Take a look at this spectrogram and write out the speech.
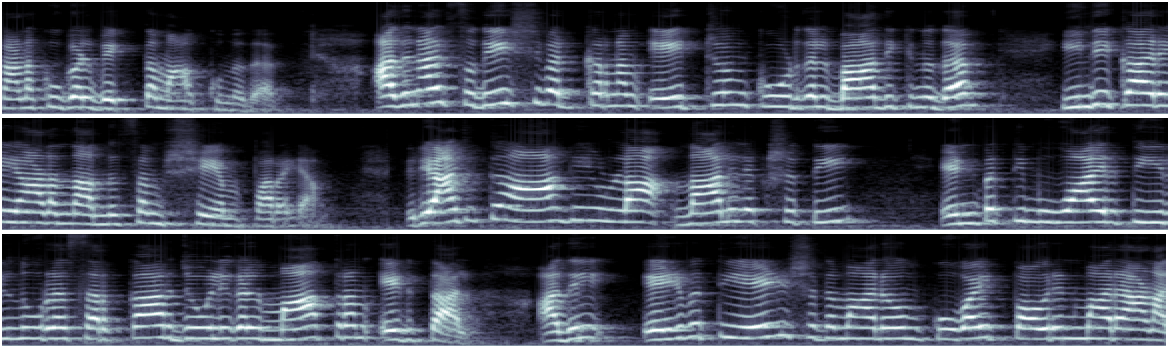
കണക്കുകൾ വ്യക്തമാക്കുന്നത്. അതിനാൽ സ്വദേശിവത്കരണം ഏറ്റവും കൂടുതൽ ബാധിക്കുന്നത് ഇന്ത്യക്കാരെയാണെന്ന് നിസ്സംശയം പറയാം. രാജ്യത്ത് ആകെയുള്ള നാല് ലക്ഷത്തി എൺപത്തി മൂവായിരത്തി ഇരുന്നൂറ് സർക്കാർ ജോലികൾ മാത്രം എടുത്താൽ അതിൽ എഴുപത്തിയേഴ് ശതമാനവും കുവൈറ്റ് പൗരന്മാരാണ്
